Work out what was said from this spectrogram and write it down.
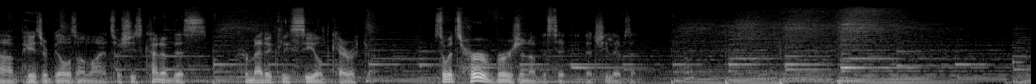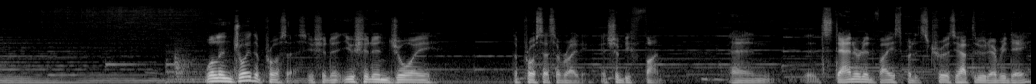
uh, pays her bills online. So she's kind of this hermetically sealed character. So it's her version of the city that she lives in. Well, enjoy the process. You should, you should enjoy the process of writing. It should be fun. Mm-hmm. And it's standard advice, but it's true, is you have to do it every day.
